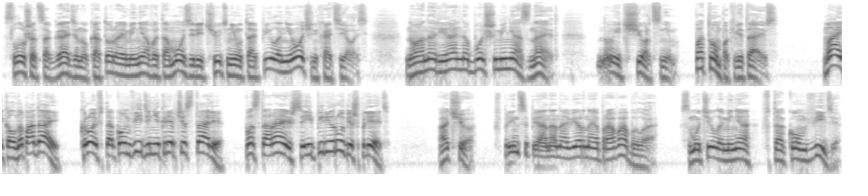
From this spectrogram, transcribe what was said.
Слушаться гадину, которая меня в этом озере чуть не утопила, не очень хотелось. Но она реально больше меня знает — ну и черт с ним, потом поквитаюсь. «Майкл, нападай! Кровь в таком виде не крепче стали! Постараешься и перерубишь плеть!» А чё, в принципе, она, наверное, права была. Смутила меня в таком виде,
